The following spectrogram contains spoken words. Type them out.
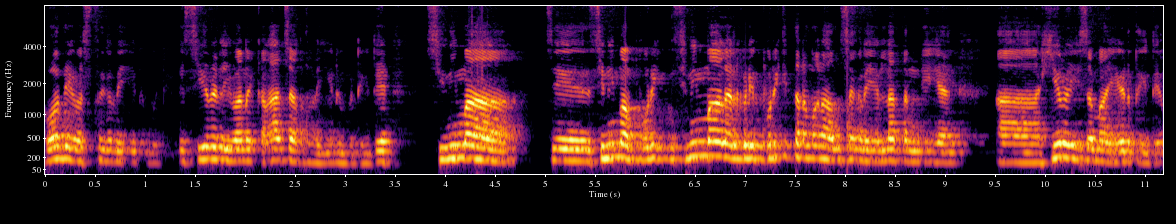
போதை வஸ்துகளில் ஈடுபட்டுக்கிட்டு சீரழிவான கலாச்சாரத்தில் ஈடுபட்டுக்கிட்டு சினிமா சி- சினிமா பொறி சினிமாவில் இருக்கக்கூடிய பொறுக்கித்தனமான அம்சங்களை எல்லாம் தன்னுடைய ஹீரோயிசமாக எடுத்துக்கிட்டு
